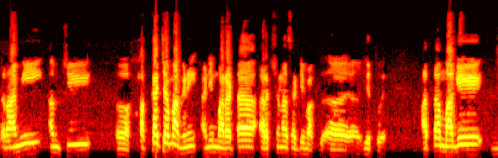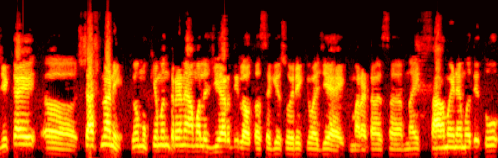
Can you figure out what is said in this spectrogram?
तर आम्ही आमची हक्काच्या मागणी आणि मराठा आरक्षणासाठी माग- येतोय. आता मागे जे काय शासनाने किंवा मुख्यमंत्र्याने आम्हाला जी आर दिला होता सगळे सोयरे किंवा जे आहे मराठा एक सहा महिन्यामध्ये तो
